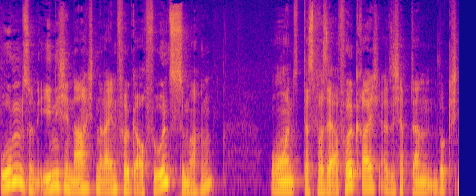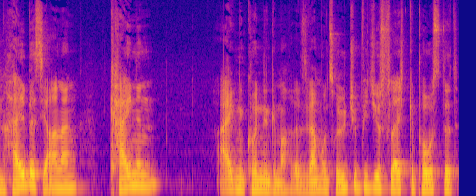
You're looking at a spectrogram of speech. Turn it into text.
um so eine ähnliche Nachrichtenreihenfolge auch für uns zu machen. Und das war sehr erfolgreich. Also ich habe dann wirklich ein halbes Jahr lang keinen eigenen Content gemacht. Also wir haben unsere YouTube-Videos vielleicht gepostet,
